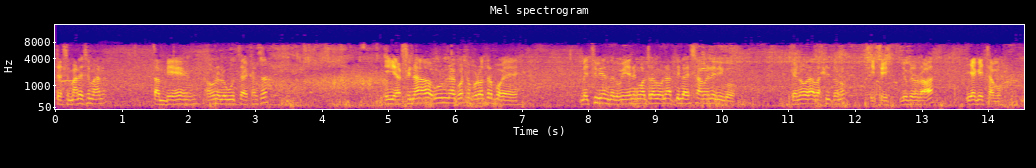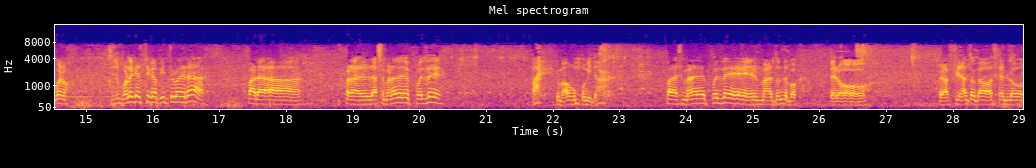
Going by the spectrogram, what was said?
tres semanas y semana, también a uno le gusta descansar. Y al final, una cosa por otra, pues me estoy viendo que vienen otra vez una pila de exámenes y digo, que no grabacito, ¿no? Y sí, yo quiero grabar. Y aquí estamos. Bueno, se supone que este capítulo era para, para la semana de después de. Ay, que me hago un poquito. Para la semana de después del maratón de podcast. Pero. Pero al final ha tocado hacerlo.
